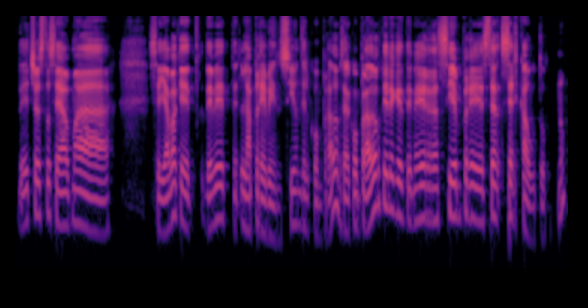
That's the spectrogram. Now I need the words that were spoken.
De hecho, esto se llama, se llama que debe la prevención del comprador. O sea, el comprador tiene que tener siempre, ser, ser cauto, ¿no?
